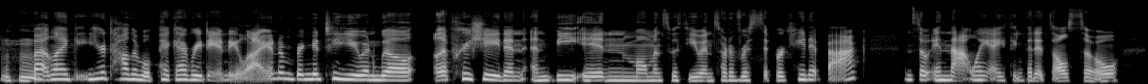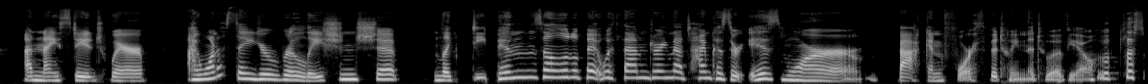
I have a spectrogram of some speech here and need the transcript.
Mm-hmm. But like your toddler will pick every dandelion and bring it to you and will appreciate and, and be in moments with you and sort of reciprocate it back. And so, in that way, I think that it's also a nice stage where I want to say your relationship like deepens a little bit with them during that time because there is more back and forth between the two of you. Well, plus,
